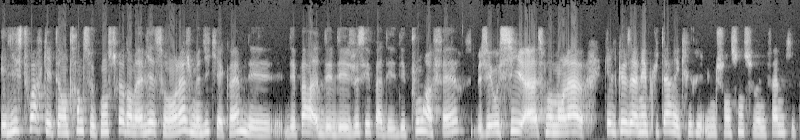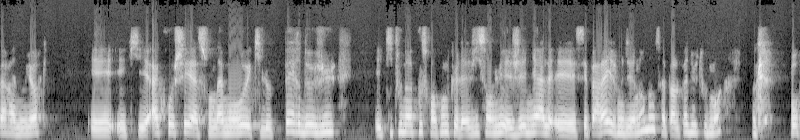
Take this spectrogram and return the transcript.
et l'histoire qui était en train de se construire dans ma vie à ce moment-là, je me dis qu'il y a quand même des des, par- des, des je sais pas des, des ponts à faire. J'ai aussi à ce moment-là quelques années plus tard écrit une chanson sur une femme qui part à New York et, et qui est accroché à son amoureux et qui le perd de vue et qui tout d'un coup se rend compte que la vie sans lui est géniale et c'est pareil je me disais non non ça parle pas du tout de moi donc bon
